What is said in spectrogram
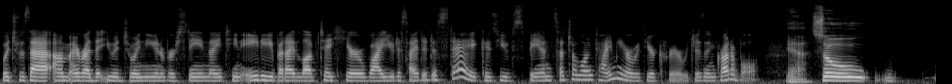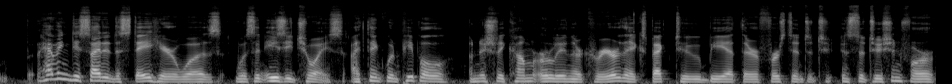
which was that um, I read that you had joined the university in 1980, but I'd love to hear why you decided to stay because you've spanned such a long time here with your career, which is incredible. Yeah. So having decided to stay here was was an easy choice. I think when people initially come early in their career, they expect to be at their first institu- institution for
